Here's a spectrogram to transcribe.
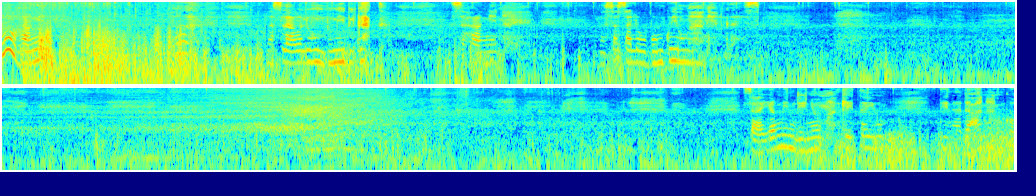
Uh, hangin. Mas lawalong bumibigat sa hangin. Nasasalubong ko yung hangin, guys. Sayang hindi nyo makita yung dinadaanan ko.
